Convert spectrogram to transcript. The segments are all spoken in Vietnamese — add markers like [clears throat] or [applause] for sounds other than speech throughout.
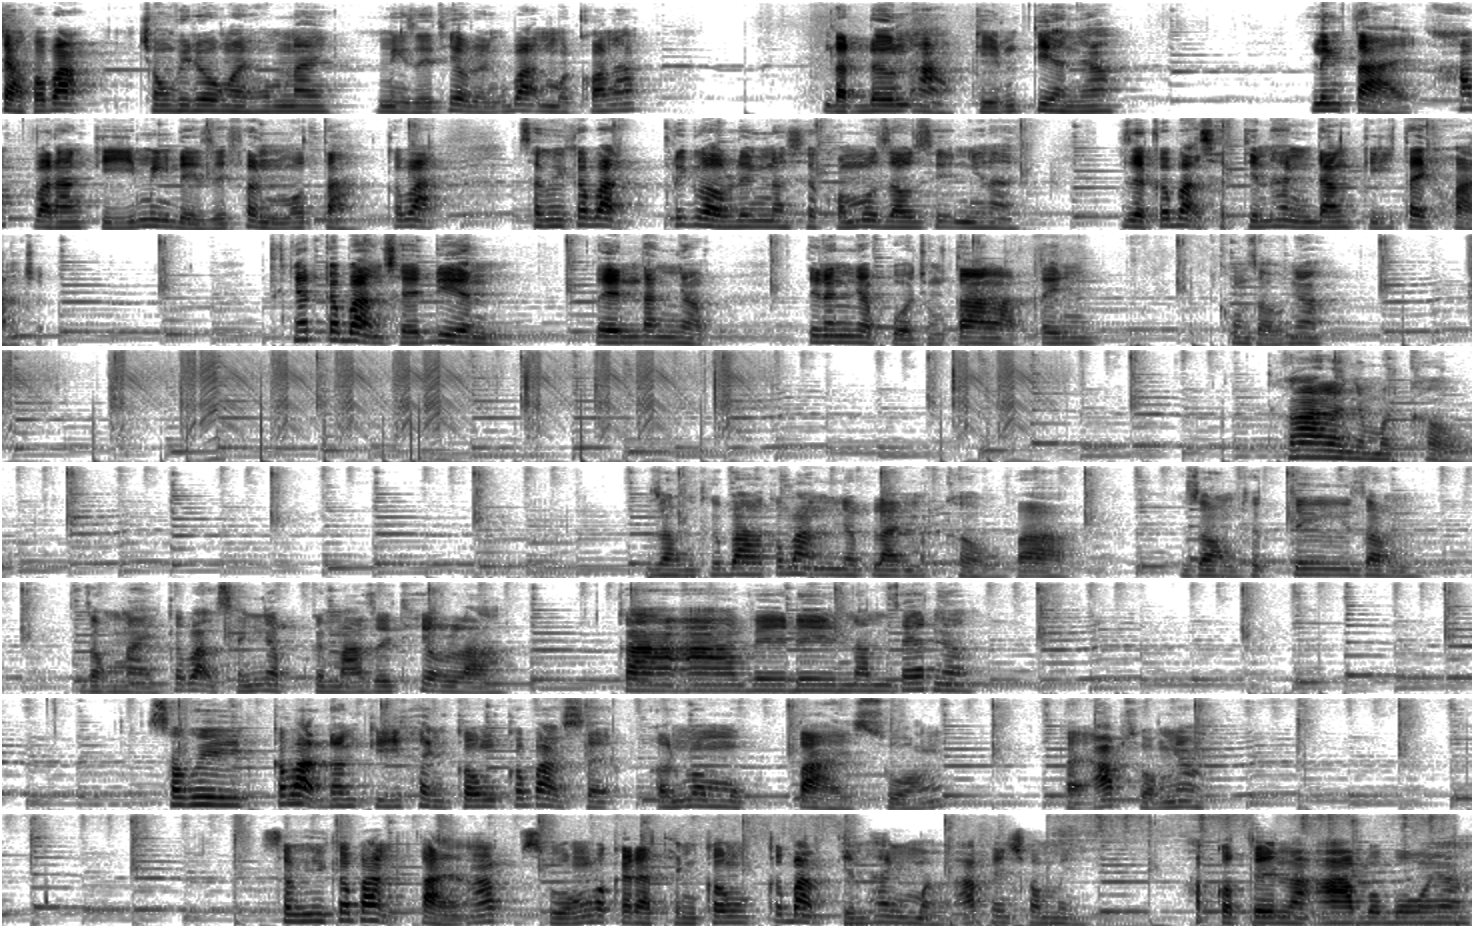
Chào các bạn, trong video ngày hôm nay mình giới thiệu đến các bạn một con app đặt đơn ảo kiếm tiền nha. Link tải app và đăng ký mình để dưới phần mô tả các bạn. Sau khi các bạn click vào link nó sẽ có một giao diện như này. Bây giờ các bạn sẽ tiến hành đăng ký tài khoản. Thứ nhất các bạn sẽ điền tên đăng nhập. Tên đăng nhập của chúng ta là tên không dấu nha. Thứ hai là nhập mật khẩu dòng thứ ba, các bạn nhập lại mật khẩu và dòng thứ tư, dòng dòng này các bạn sẽ nhập cái mã giới thiệu là KAVD5Z nha. Sau khi các bạn đăng ký thành công, các bạn sẽ ấn vào mục tải xuống, tải app xuống nha. Sau khi các bạn tải app xuống và cài đặt thành công, các bạn tiến hành mở app lên cho mình. App có tên là Abobo nha.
